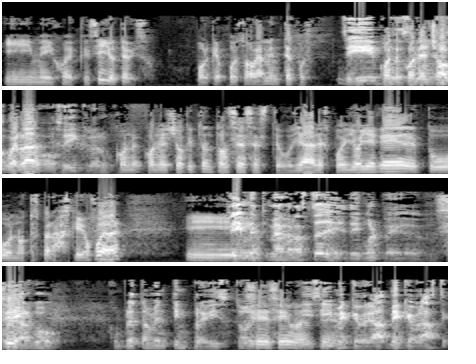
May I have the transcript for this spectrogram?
y me dijo de que sí, yo te aviso, porque pues obviamente pues Sí, Con- pues, con el shock, ¿verdad? sí, claro. con, con el shock y todo, entonces este, pues ya después yo llegué, tú no te esperabas que yo fuera, y... Sí, me, me agarraste de, de golpe. Fue Sí. algo completamente imprevisto. Y, Sí, sí, y sí, sí. me, quebra- me quebraste.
